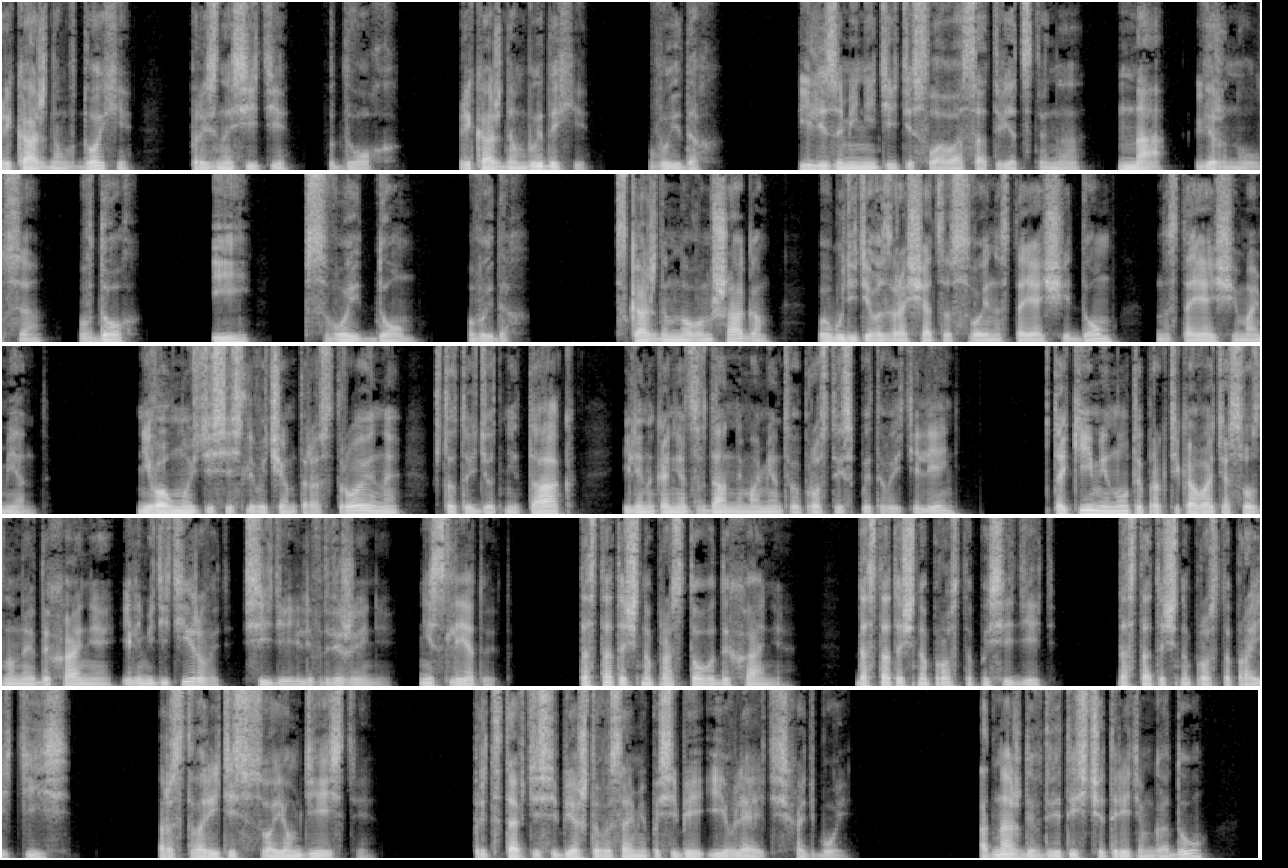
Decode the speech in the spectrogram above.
При каждом вдохе произносите «вдох». При каждом выдохе — «выдох». Или замените эти слова соответственно на «вернулся» — «вдох» и «в свой дом» — «выдох». С каждым новым шагом вы будете возвращаться в свой настоящий дом в настоящий момент. Не волнуйтесь, если вы чем-то расстроены, что-то идет не так, или, наконец, в данный момент вы просто испытываете лень. Такие минуты практиковать осознанное дыхание или медитировать, сидя или в движении, не следует. Достаточно простого дыхания, достаточно просто посидеть, достаточно просто пройтись. Растворитесь в своем действии. Представьте себе, что вы сами по себе и являетесь ходьбой. Однажды в 2003 году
